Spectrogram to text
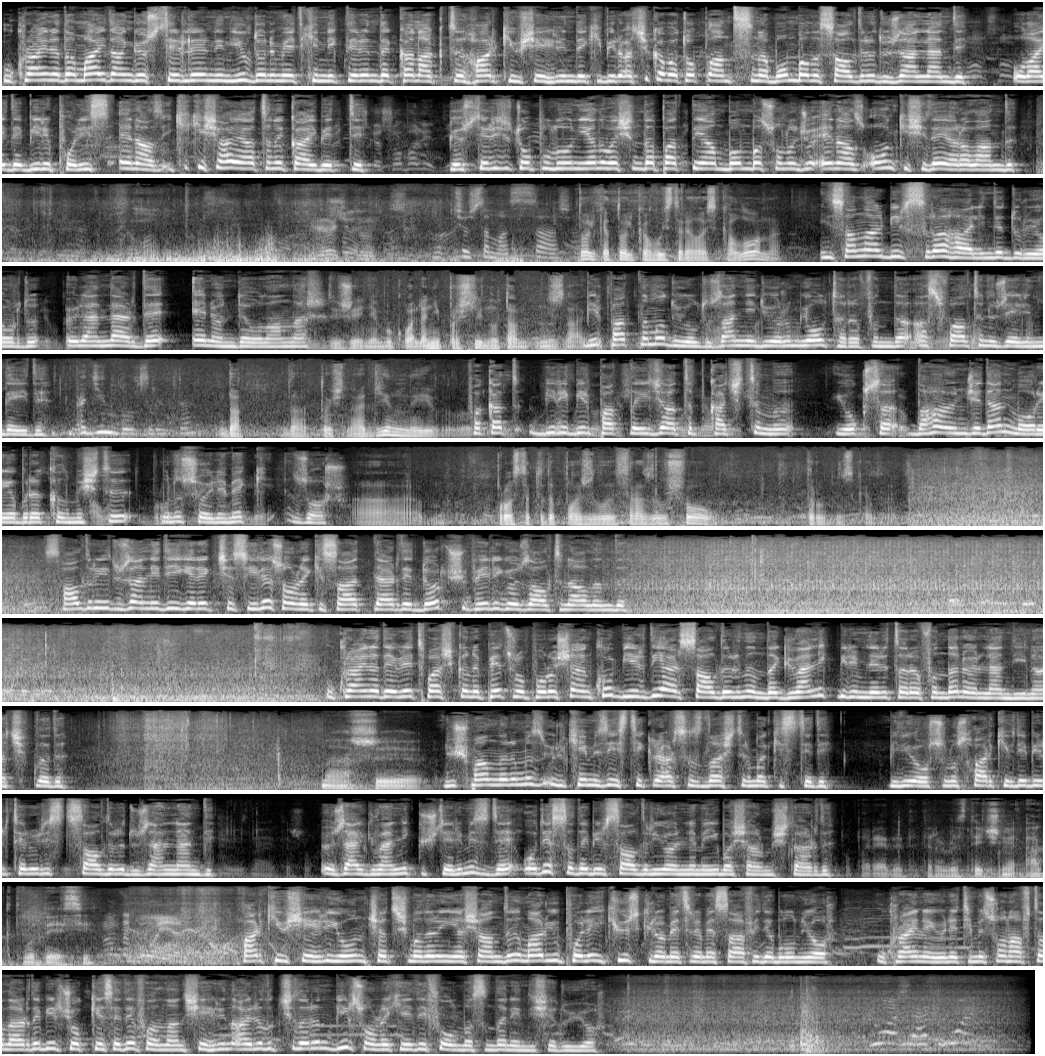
Ukrayna'da Maydan gösterilerinin yıl dönümü etkinliklerinde kan aktı. Harkiv şehrindeki bir açık hava toplantısına bombalı saldırı düzenlendi. Olayda biri polis, en az iki kişi hayatını kaybetti. Gösterici topluluğun yanı başında patlayan bomba sonucu en az 10 kişi de yaralandı. Только-только выстроилась колонна, İnsanlar bir sıra halinde duruyordu. Ölenler de en önde olanlar. движение буквально. Они прошли, ну там, не знаю, Bir где-то- patlama duyuldu zannediyorum yol tarafında asfaltın üzerindeydi. Один был взрыв, да? Да, да, точно один. И Fakat biri bir patlayıcı atıp kaçtı mı yoksa daha önceden mi oraya bırakılmıştı bunu söylemek zor. а, просто кто-то положил и сразу ушел. Трудно сказать. Saldırıyı düzenlediği gerekçesiyle sonraki saatlerde 4 şüpheli gözaltına alındı. Ukrayna Devlet Başkanı Petro Poroshenko bir diğer saldırının da güvenlik birimleri tarafından önlendiğini açıkladı. Düşmanlarımız ülkemizi istikrarsızlaştırmak istedi. Biliyorsunuz Harkiv'de bir terörist saldırı düzenlendi özel güvenlik güçlerimiz de Odessa'da bir saldırıyı önlemeyi başarmışlardı. Harkiv şehri yoğun çatışmaların yaşandığı Mariupol'e 200 kilometre mesafede bulunuyor. Ukrayna yönetimi son haftalarda birçok kez hedef alınan şehrin ayrılıkçıların bir sonraki hedefi olmasından endişe duyuyor.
